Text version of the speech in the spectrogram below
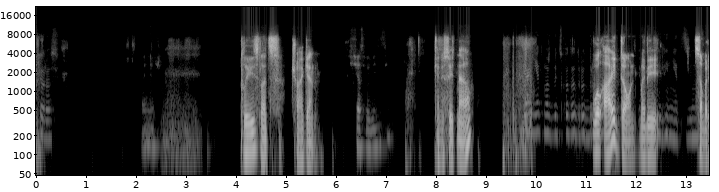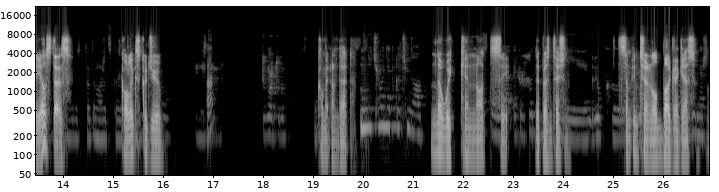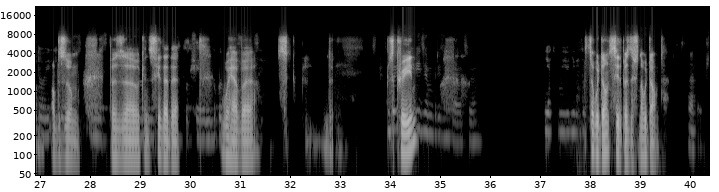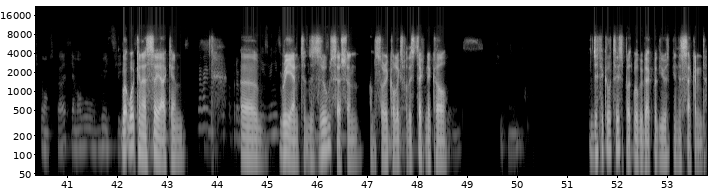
Please, let's try again. Can you see it now? Well, I don't. Maybe somebody else does. Colleagues, could you comment on that? No, we cannot see the presentation. Some internal bug, I guess, of Zoom, because uh, we can see that the we have a sc the screen, so we don't see the presentation. No, we don't. But what can I say? I can uh, re-enter the Zoom session. I'm sorry, colleagues, for this technical difficulties, but we'll be back with you in a second.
